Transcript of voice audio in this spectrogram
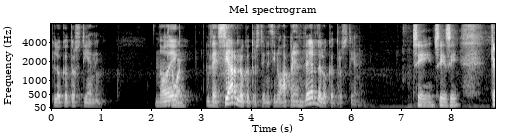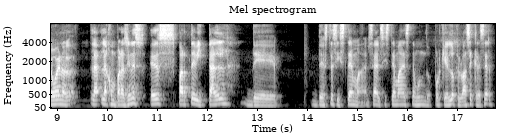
lo que otros tienen. No de bueno. desear lo que otros tienen, sino aprender de lo que otros tienen. Sí, sí, sí. Qué bueno. La, comparación es, parte vital de, este sistema, o sea, el sistema de este mundo, porque es lo que lo hace crecer.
